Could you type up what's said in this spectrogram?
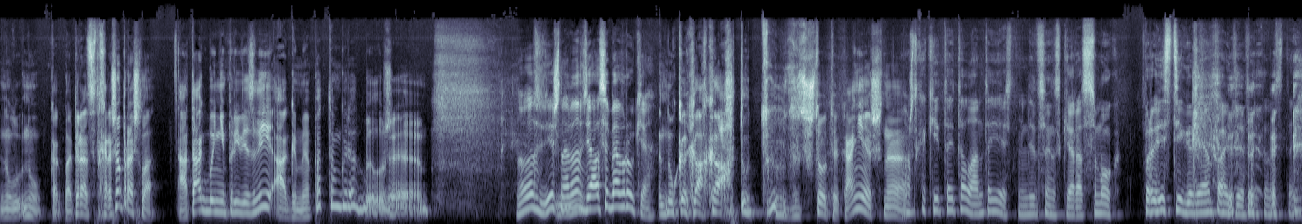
ну, ну, как бы операция хорошо прошла? А так бы не привезли, а гомеопат там, говорят, был уже... Ну, вот видишь, наверное, взял себя в руки. Ну, как, как, а, тут что ты, конечно. Может, какие-то и таланты есть медицинские, раз смог провести гомеопатию в таком состоянии.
